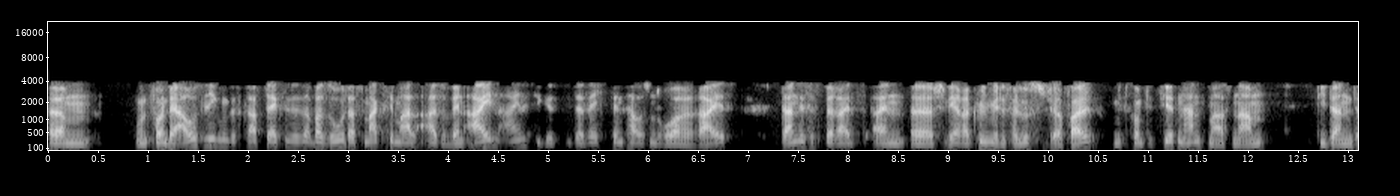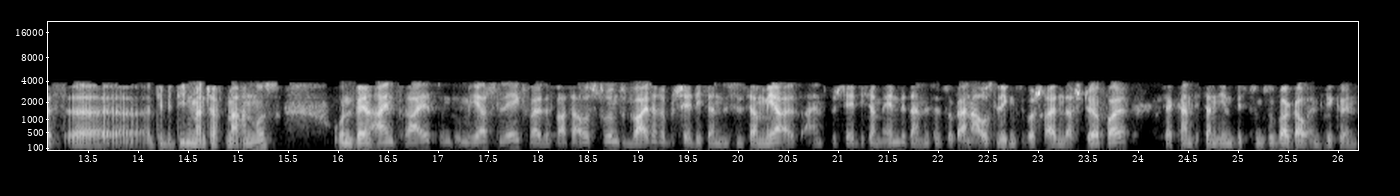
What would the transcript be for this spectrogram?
Ähm, und von der Auslegung des Kraftwerks ist es aber so, dass maximal, also wenn ein einziges dieser 16.000 Rohre reißt, dann ist es bereits ein äh, schwerer Kühlmittelverluststörfall mit komplizierten Handmaßnahmen, die dann das, äh, die Bedienmannschaft machen muss. Und wenn eins reißt und umherschlägt, weil das Wasser ausströmt und weitere beschädigt, dann ist es ja mehr als eins beschädigt am Ende, dann ist es sogar ein auslegungsüberschreitender Störfall. der kann sich dann hin bis zum Supergau entwickeln.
